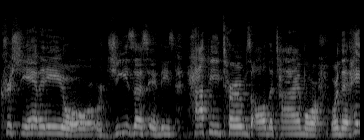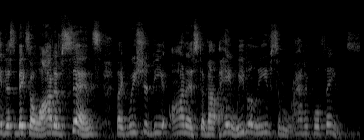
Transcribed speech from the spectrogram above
Christianity or, or, or, Jesus in these happy terms all the time, or, or that, hey, this makes a lot of sense. Like, we should be honest about, hey, we believe some radical things.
